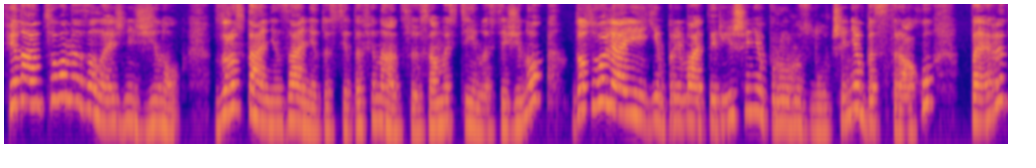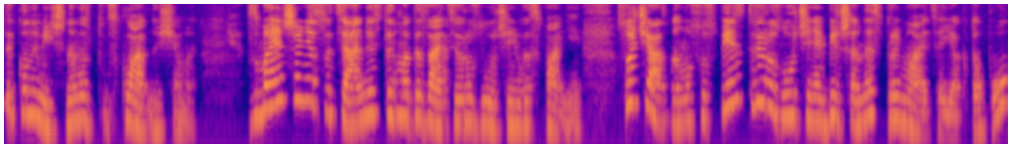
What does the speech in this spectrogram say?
Фінансова незалежність жінок, зростання зайнятості та фінансової самостійності жінок дозволяє їм приймати рішення про розлучення без страху перед економічними складнощами. Зменшення соціальної стигматизації розлучень в Іспанії. В сучасному суспільстві розлучення більше не сприймається як табу,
